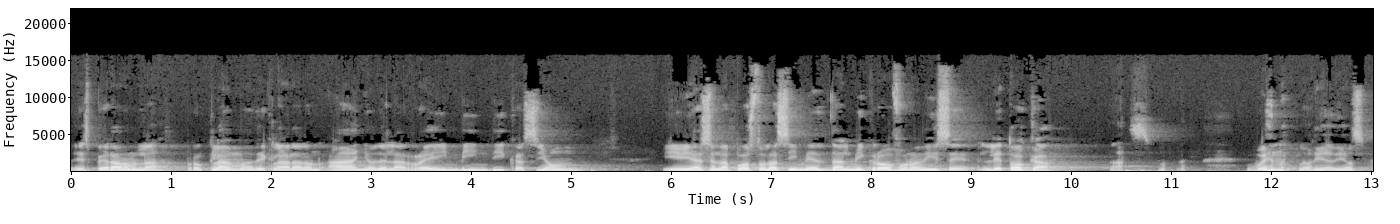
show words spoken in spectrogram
esperaron la proclama, declararon año de la reivindicación y es el apóstol así, me da el micrófono dice, le toca. Bueno, gloria a Dios.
